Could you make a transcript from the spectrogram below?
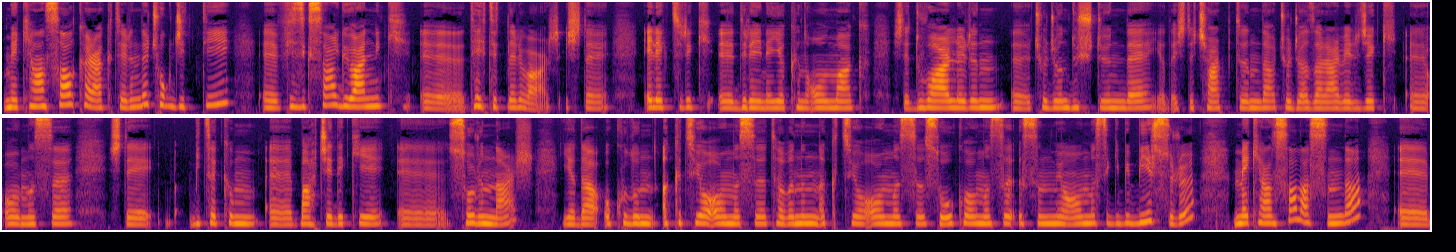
mekansal karakterinde çok ciddi e, fiziksel güvenlik e, tehditleri var. İşte elektrik e, direğine yakın olmak, işte duvarların e, çocuğun düştüğünde ya da işte çarptığında çocuğa zarar verecek e, olması, işte bir takım e, bahçedeki e, sorunlar ya da okulun akıtıyor olması, tavanın akıtıyor olması, soğuk olması, ısınmıyor olması gibi bir sürü mekansal aslında... E,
